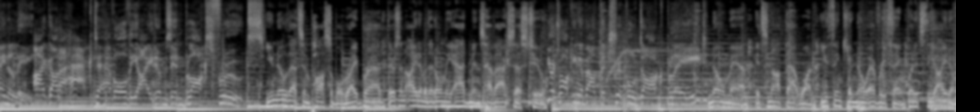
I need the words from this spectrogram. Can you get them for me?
Finally, I got a hack to have all the items in Blox Fruits. You know that's impossible, right, Brad? There's an item that only admins have access to. You're talking about the triple dark blade? No, man, it's not that one. You think you know everything, but it's the item.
